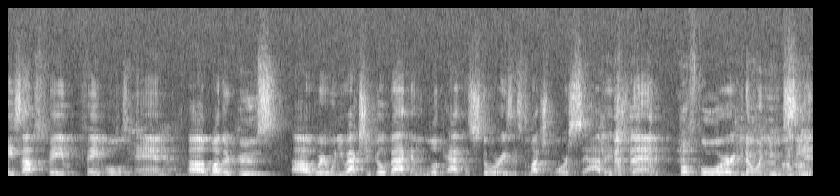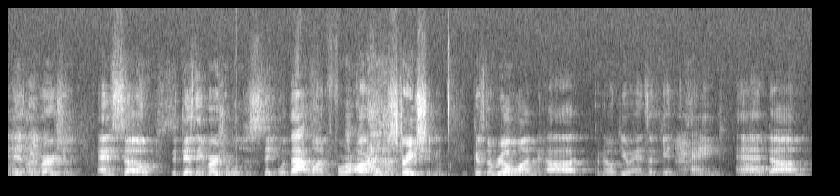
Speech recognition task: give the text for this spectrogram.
Aesop's Fables and uh, Mother Goose, uh, where when you actually go back and look at the stories, it's much more savage than before, you know, when you see the Disney version. And so the Disney version, we'll just stick with that one for our illustration. Because the real one, uh, Pinocchio ends up getting hanged, and um,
